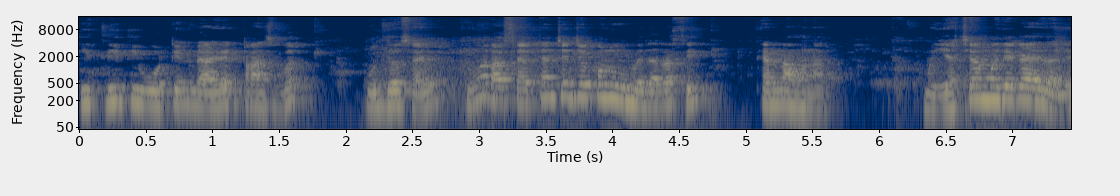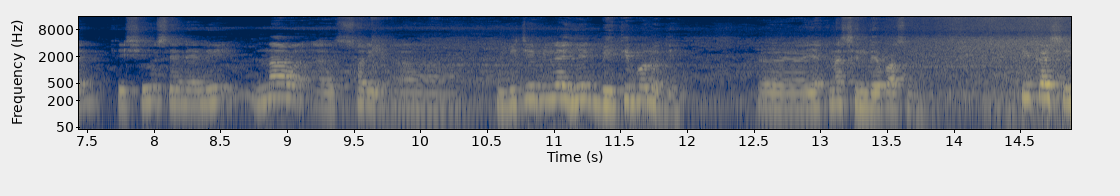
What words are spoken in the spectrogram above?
तिथली ती वोटिंग डायरेक्ट ट्रान्सफर उद्धव साहेब किंवा राजसाहेब त्यांचे जे कोणी उमेदवार असतील त्यांना होणार. मग याच्यामध्ये काय झालं की शिवसेनेने ना सॉरी बी जे पीला ही एक भीती पण होती एकनाथ शिंदेपासून. ती कशी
